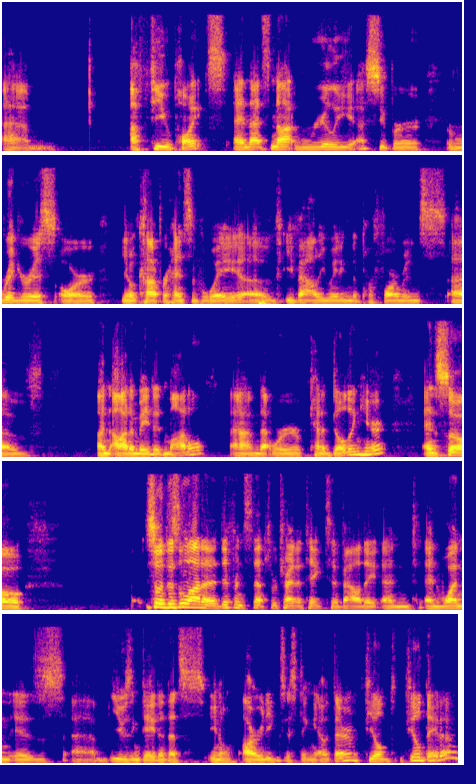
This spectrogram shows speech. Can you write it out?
um, a few points and that's not really a super rigorous or you know comprehensive way of evaluating the performance of an automated model um, that we're kind of building here. And so so there's a lot of different steps we're trying to take to validate and and one is um, using data that's you know already existing out there field field data.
